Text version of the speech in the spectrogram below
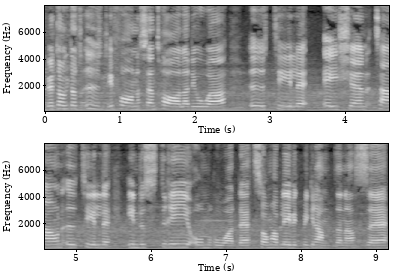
Vi har tagit oss ut ifrån centrala Doha, ut till Asian Town, ut till industriområdet som har blivit migranternas eh,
